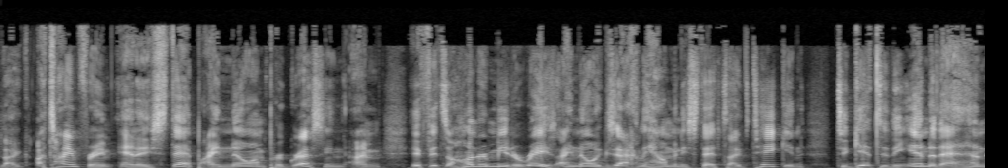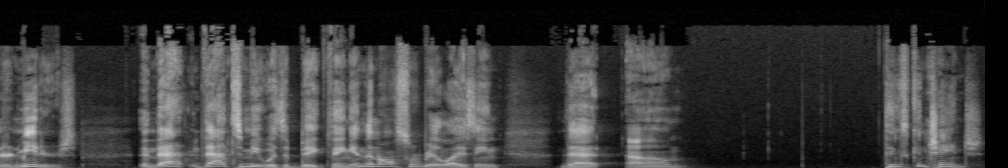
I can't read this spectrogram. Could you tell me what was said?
like a time frame and a step. I know I'm progressing. I'm if it's a hundred meter race, I know exactly how many steps I've taken to get to the end of that hundred meters. And that that to me was a big thing. And then also realizing that um, things can change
